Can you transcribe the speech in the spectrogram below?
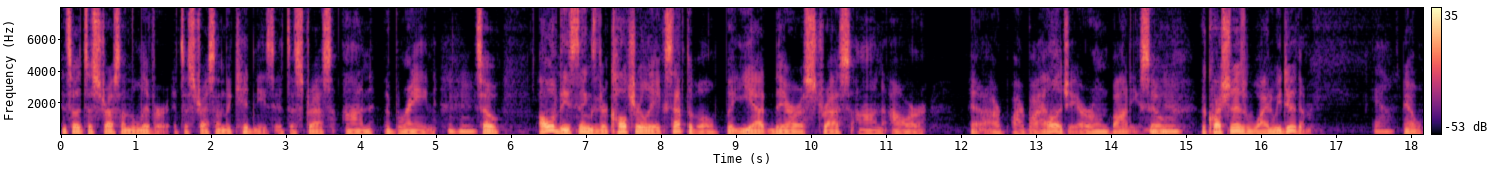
And so it's a stress on the liver, it's a stress on the kidneys, it's a stress on the brain. Mm-hmm. So all of these things they're culturally acceptable, but yet they are a stress on our uh, our our biology, our own body. So mm-hmm. the question is, why do we do them? Yeah. Know,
